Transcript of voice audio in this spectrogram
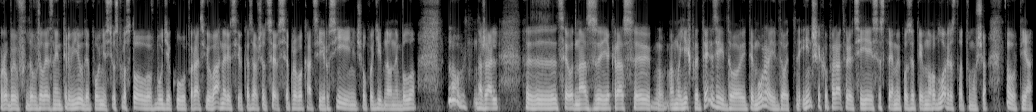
робив довжелезне інтерв'ю, де повністю спростовував будь-яку операцію вагнерівців. Казав, що це все провокації Росії, нічого подібного не було. Ну на жаль, е, це одна з якраз е, моїх претензій до і Тимура і до інших операторів цієї системи позитивного блогерства, тому що ну я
